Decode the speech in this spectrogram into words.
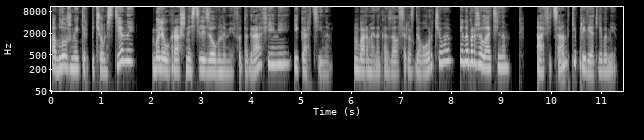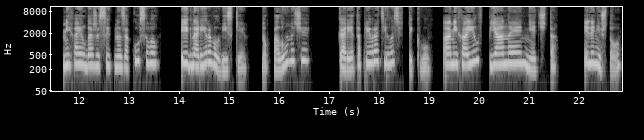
Обложенные кирпичом стены были украшены стилизованными фотографиями и картинами. Бармен оказался разговорчивым и доброжелательным, а официантки — приветливыми. Михаил даже сытно закусывал и игнорировал виски, но к полуночи карета превратилась в тыкву, а Михаил — в пьяное нечто. Или ничто.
